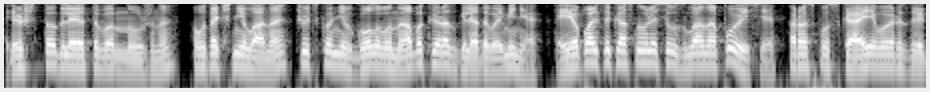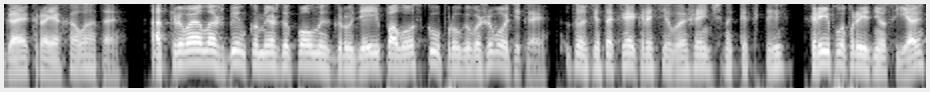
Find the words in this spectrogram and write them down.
«И что для этого нужно?» – уточнила она, чуть склонив голову на бок и разглядывая меня. Ее пальцы коснулись узла на поясе, распуская его и раздвигая края халата открывая ложбинку между полных грудей и полоску упругого животика. «Только такая красивая женщина, как ты», — хрипло произнес я,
